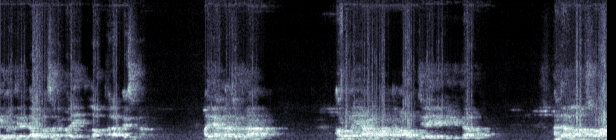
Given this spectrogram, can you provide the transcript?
இருபத்தி ரெண்டாவது வசனம் வரை அல்லாஹ் தலா பேசுகிறான். அதில் அல்லாஹ் சொல்கிறான் அவமையாலும் அன்னமா உன்சில இலைக்கு கிதாபு அந்த அல்லாஹ் சுகான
